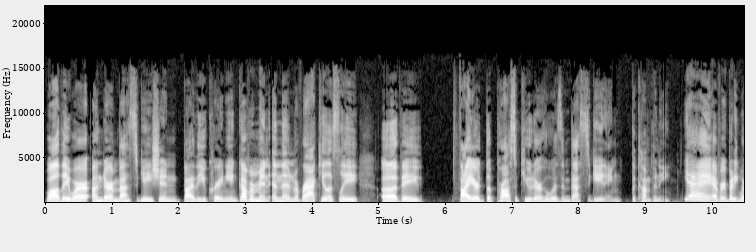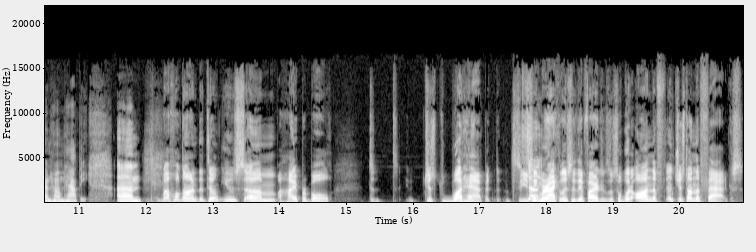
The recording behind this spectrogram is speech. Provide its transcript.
while they were under investigation by the Ukrainian government. And then miraculously, uh, they fired the prosecutor who was investigating the company. Yay, everybody went home happy. Um, Well, hold on. Don't use um, hyperbole. Just what happened? So you So- think miraculously they fired? So what on the just on the facts?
